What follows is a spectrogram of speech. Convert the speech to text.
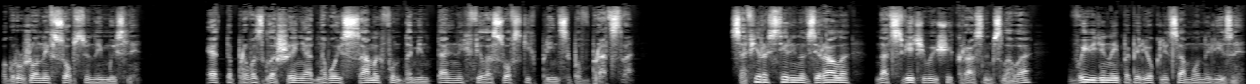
погруженный в собственные мысли. Это провозглашение одного из самых фундаментальных философских принципов братства. Софи растерянно взирала на отсвечивающие красным слова, выведенные поперек лица Моны Лизы.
